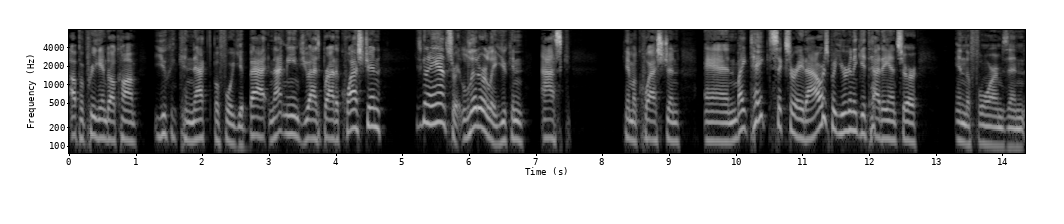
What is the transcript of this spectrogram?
up at pregame.com. You can connect before you bet. And that means you ask Brad a question, he's going to answer it. Literally, you can ask him a question and might take six or eight hours, but you're going to get that answer in the forums. And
